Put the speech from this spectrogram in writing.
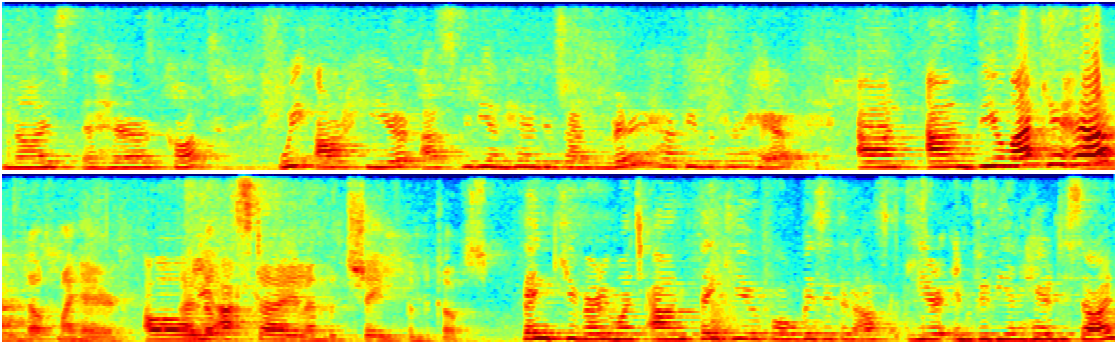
nice uh, haircut. We are here as Vivyan Hair Design, very happy with her hair. And, and do you like your hair? I love my hair. Oh, I love are- the style and the shape and the cut. Thank you very much, and thank you for visiting us here in Vivyan Hair Design.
